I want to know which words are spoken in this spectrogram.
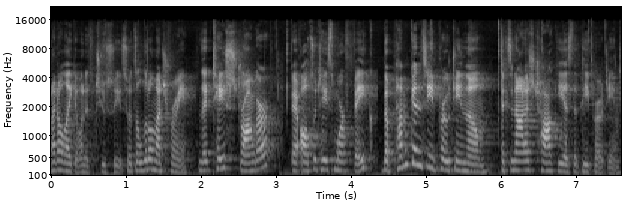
I don't like it when it's too sweet, so it's a little much for me. It tastes stronger. It also tastes more fake. The pumpkin seed protein though, it's not as chalky as the pea protein.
